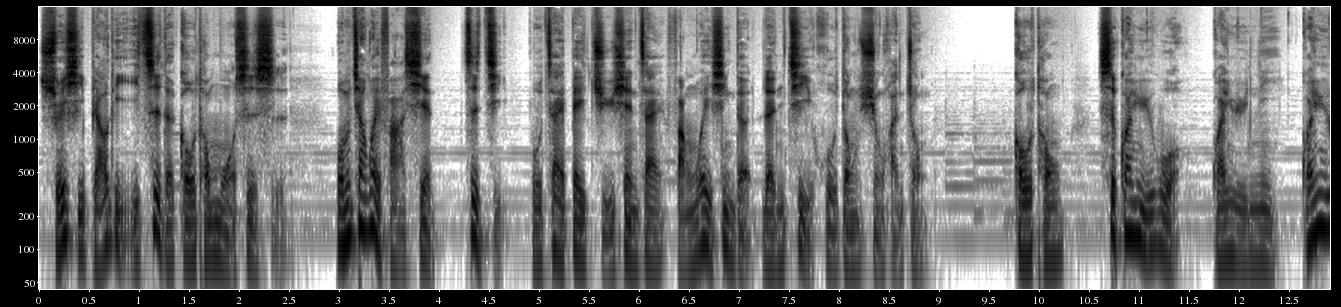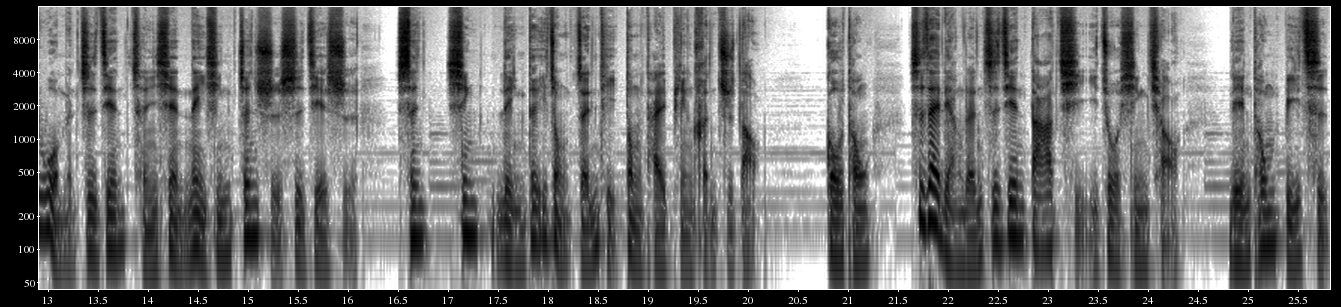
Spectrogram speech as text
学习表里一致的沟通模式时，我们将会发现自己不再被局限在防卫性的人际互动循环中。沟通是关于我、关于你、关于我们之间呈现内心真实世界时。身心灵的一种整体动态平衡之道。沟通是在两人之间搭起一座新桥，连通彼此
